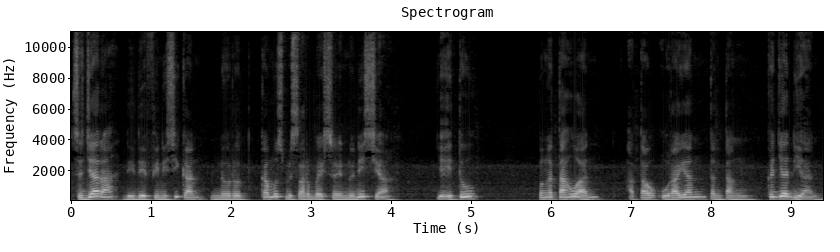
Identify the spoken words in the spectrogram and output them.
sejarah didefinisikan menurut Kamus Besar Bahasa Indonesia, yaitu pengetahuan atau uraian tentang kejadian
